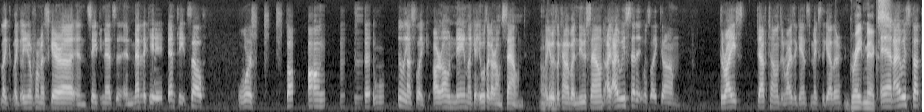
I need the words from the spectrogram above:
like like you know for Mascara and Safety Nets and, and Medicated Empty itself were songs that really us like our own name, like it was like our own sound. Like it was like kind of a new sound. I, I always said it was like um Thrice, Deftones, and Rise Against mixed together. Great mix. And I always thought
